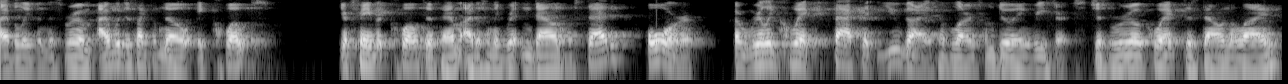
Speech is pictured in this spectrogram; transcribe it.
I believe, in this room. I would just like to know a quote, your favorite quote of him, either something written down or said, or a really quick fact that you guys have learned from doing research. Just real quick, just down the line,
